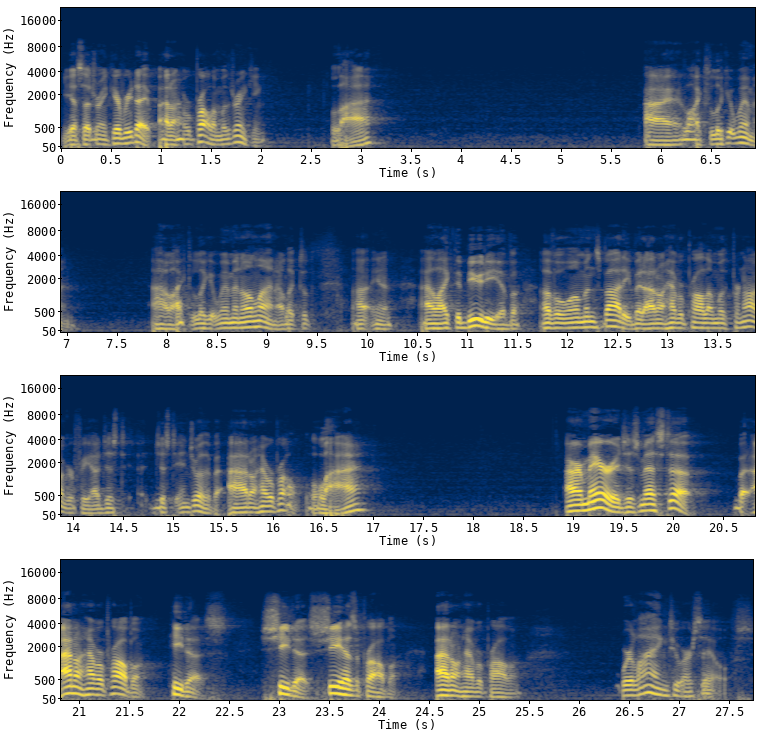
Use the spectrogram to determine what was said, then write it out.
Yes, I drink every day. I don't have a problem with drinking. Lie. I like to look at women. I like to look at women online. I like to, uh, you know, I like the beauty of a, of a woman's body, but I don't have a problem with pornography. I just just enjoy that. But I don't have a problem. Lie. Our marriage is messed up, but I don't have a problem. He does. She does. She has a problem. I don't have a problem. We're lying to ourselves.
